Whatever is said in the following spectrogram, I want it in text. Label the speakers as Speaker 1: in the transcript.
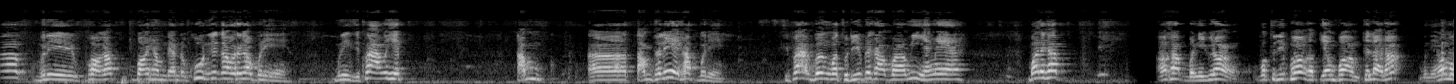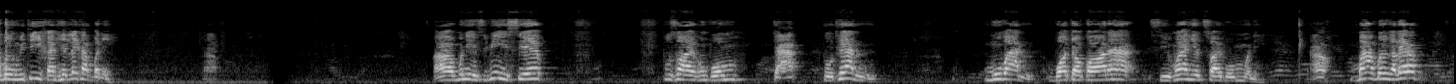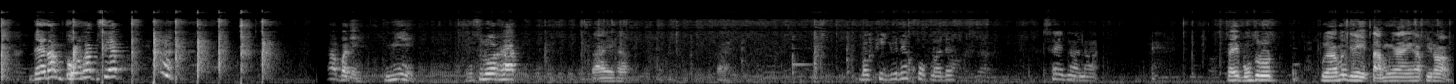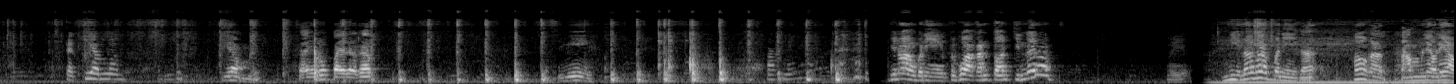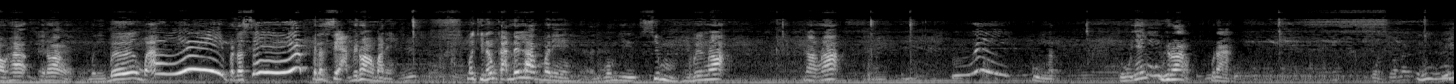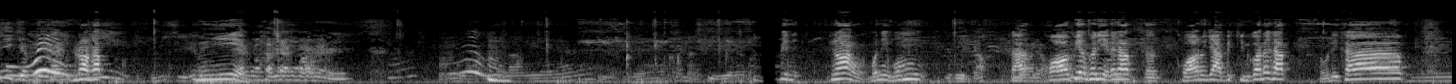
Speaker 1: ครับวันนี้พ่อครับบอยทำแดนดอกคุณก็เก่านะครับวันนี้วันนี้สิพามาเฮ็ดตำเอ่อตำทะเลครับวันนี้สิพาเบิ่งวัตถุดิบนะครับว่ามีอย่างแหน่มาเลยครับเอาครับวันนี้พี่น้องวัตถุดิบห้องก็เตรียมพร้อมเสร็จแล้วเนาะวันนี้เรามาเบิ่งวิธีการเฮ็ดเลยครับวันนี้อ่าวันนี้สิมีเซฟผู้ซอยของผมจากตัวแท่นหมู่บ้านบจกนะฮะสิมาเฮ็ดซอยผมวันนี้เอามาเบิ่งกันเลยครับ แนะนำตัวครับเชฟครับบัดนี้มีผงชูรสครับใส่ครับใส่
Speaker 2: บอกพริกอยู่ในโครกแล้วเด้อใส่หน่อย
Speaker 1: ใส่ผงชูรสเพื่อมันจะได้ตำง่ายครับพี่น้อง
Speaker 2: ๆกระเทียมน้
Speaker 1: เยี่ยมใส่ลงไปแล้วครับสิมีำ
Speaker 2: ปักไหม
Speaker 1: พี่น้องบัดนี้ไปพอกันตอนกินเลยครับนี่นะครับบัดนี้ครับ ห้องกับตำแล้วๆครับพี่น้องบัดนี้เบิ้งบ้าเอ้ยเป็นตาแซ่บเป็นตาแซ่บพี่น้องบัดนี้มากินน้ำกันเด้วยครับบัดนี้เดี๋ยวผมจะซิมให้เบิ้งเนาะพี่น้องเนาะอุ้ยกุ้งกับตัวใหญ่ๆพี่น้องกูนะพี่น้องครับ นี่อืมพี่ พี่น้องวันนี้ผมก็ขอเพียงเท่านี้นะครับก็ขออนุญาตไปกินก่อนนะครับ สวัสดีครับ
